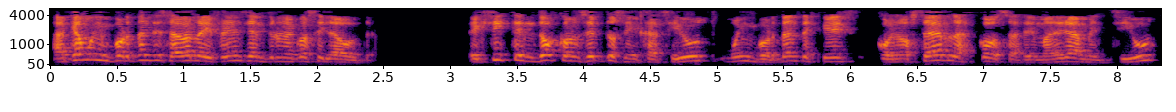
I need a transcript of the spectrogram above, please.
Acá muy importante saber la diferencia entre una cosa y la otra. Existen dos conceptos en Hasiut muy importantes que es conocer las cosas de manera Metziut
